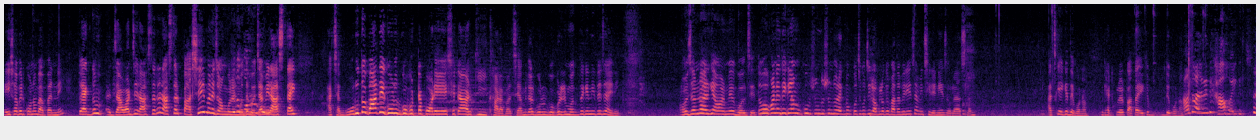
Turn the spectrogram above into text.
এইসবের কোনো ব্যাপার নেই। তো একদম যাওয়ার যে রাস্তাটা রাস্তার পাশেই মানে জঙ্গলের মধ্যে হয়েছে। আমি রাস্তায় আচ্ছা গরু তো বাদে গরুর গোবরটা পড়ে সেটা আর কি খারাপ আছে? আমি তো আর গরুর গোবরের মধ্যে থেকে নিতে যাইনি। ওই জন্য আর কি আমার মেয়ে বলছে। তো ওখানে দেখলাম খুব সুন্দর সুন্দর একদম কচি কচি লকলকে পাতা বেরিয়েছে আমি ছিঁড়ে নিয়ে চলে আসলাম। আজকে একে দেবো না ঘ্যাটকুলের পাতা একে দেবো না। আমার তো অলরেডি খাওয়া হয়ে গেছে।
